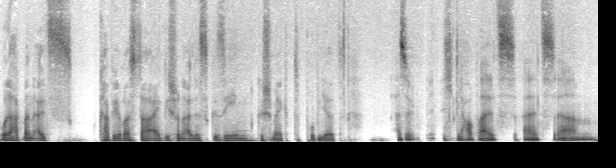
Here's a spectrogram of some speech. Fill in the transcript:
Oder hat man als Kaffeeröster eigentlich schon alles gesehen, geschmeckt, probiert? Also ich glaube, als, als ähm,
